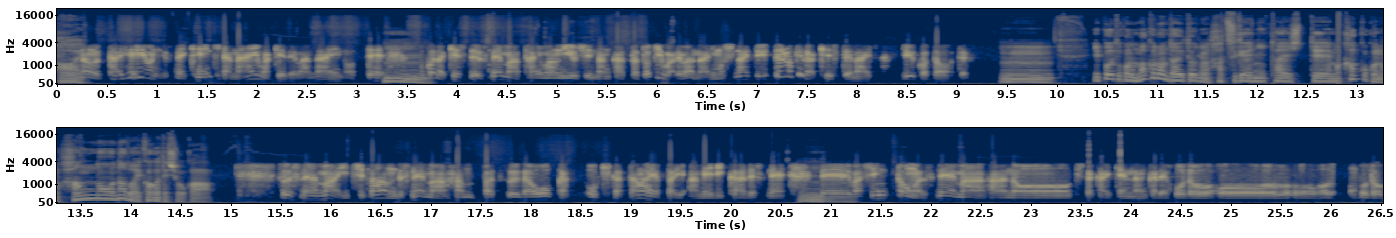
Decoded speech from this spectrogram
はい、なので太平洋にですね権益がないわけではないので、うん、そこでは決してですね、まあ、台湾有事に何かあったとき、われわれは何もしないと言ってるわけでは決してないということです。うん。一方で、このマクロン大統領の発言に対して、まあ、各国の反応などはいかがでしょうか？そうですね、まあ、一番ですね、まあ、反発が大か大きかったのはやっぱりアメリカですね、でワシントンはですね、まあ、あの記者会見なんかで報道報道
